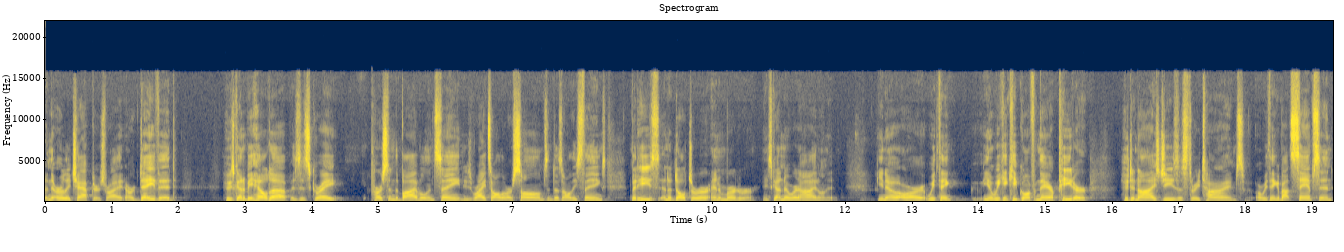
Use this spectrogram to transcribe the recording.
in the early chapters, right? Or David, who's going to be held up as this great person in the Bible and saint who writes all of our Psalms and does all these things, but he's an adulterer and a murderer. He's got nowhere to hide on it. You know, or we think, you know, we can keep going from there. Peter, who denies Jesus three times. Or we think about Samson,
